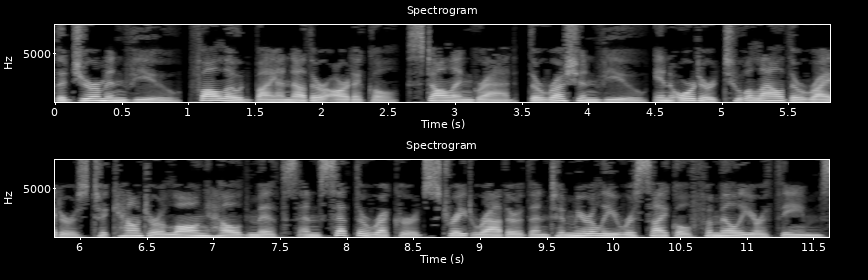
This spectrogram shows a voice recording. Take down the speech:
the German view, followed by another article, Stalingrad, the Russian view in order to allow the writers to counter long-held myths and set the record straight rather than to merely recycle familiar themes.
